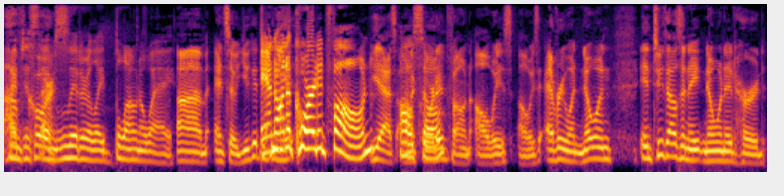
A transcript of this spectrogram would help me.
Of I'm just, course. I'm literally blown away. um, and so you get to and be- on a corded phone. Yes, on also. a corded phone, always, always. Everyone, no one in 2008, no one had heard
